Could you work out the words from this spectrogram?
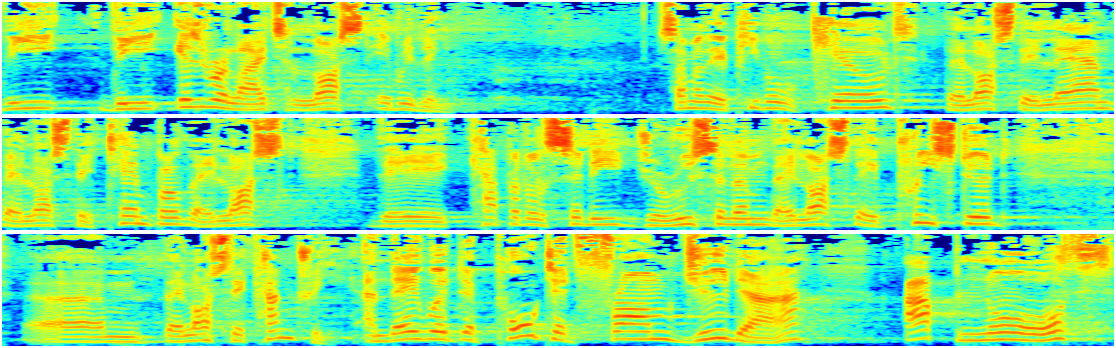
the, the Israelites lost everything. Some of their people were killed, they lost their land, they lost their temple, they lost their capital city, Jerusalem, they lost their priesthood, um, they lost their country. And they were deported from Judah up north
